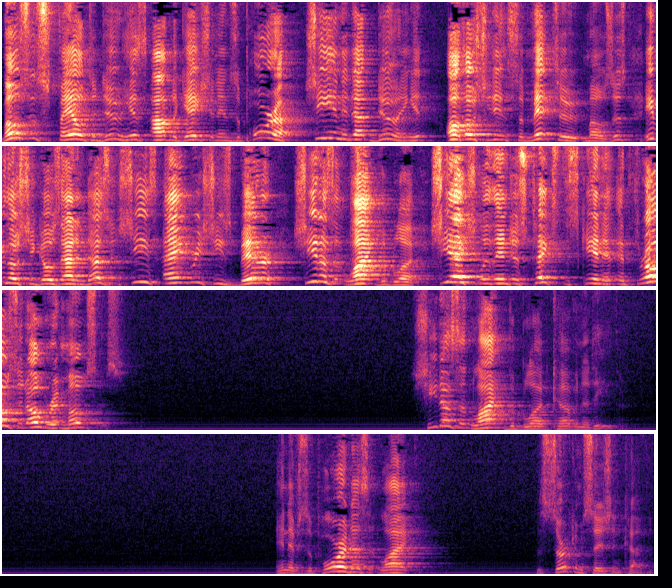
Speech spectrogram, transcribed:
Moses failed to do his obligation, and Zipporah, she ended up doing it, although she didn't submit to Moses. Even though she goes out and does it, she's angry, she's bitter, she doesn't like the blood. She actually then just takes the skin and, and throws it over at Moses. She doesn't like the blood covenant either. And if Zipporah doesn't like the circumcision covenant,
